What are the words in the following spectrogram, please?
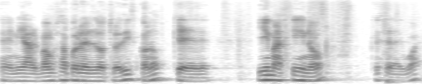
Genial, vamos a por el otro disco, ¿no? Que imagino que será igual.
